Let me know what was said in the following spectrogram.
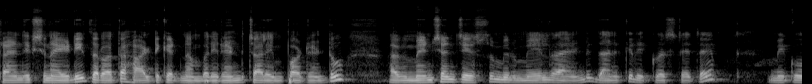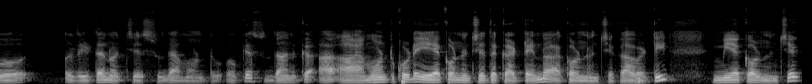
ట్రాన్సాక్షన్ ఐడి తర్వాత హాల్ టికెట్ నెంబర్ ఈ రెండు చాలా ఇంపార్టెంట్ అవి మెన్షన్ చేస్తూ మీరు మెయిల్ రాయండి. దానికి రిక్వెస్ట్ అయితే మీకు రిటర్న్ వచ్చేస్తుంది అమౌంట్. ఓకే? సో దానికి ఆ- ఆ అమౌంట్ కూడా ఏ అకౌంట్ నుంచి అయితే కట్ అయిందో ఆ అకౌంట్ నుంచే. కాబట్టి మీ అకౌంట్ నుంచే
